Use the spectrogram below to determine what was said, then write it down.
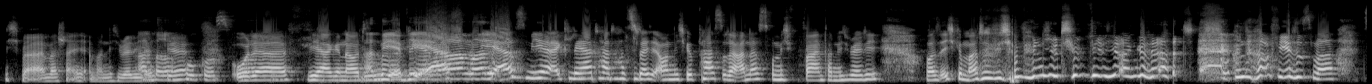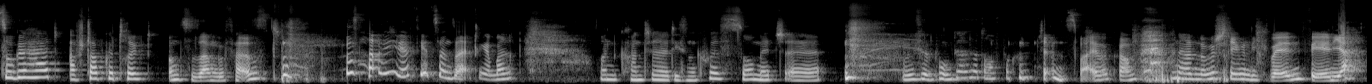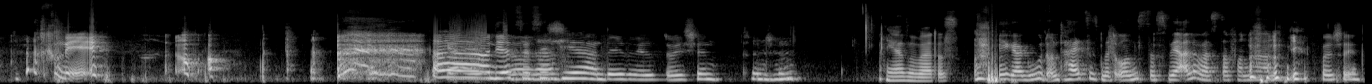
ich war wahrscheinlich einfach nicht ready Anderer dafür. Fokus. Oder, ja genau, das, wie, wie, er, wie er es mir erklärt hat, hat es vielleicht auch nicht gepasst. Oder andersrum, ich war einfach nicht ready. Was ich gemacht habe, ich habe mir ein YouTube-Video angehört und habe jedes Mal zugehört, auf Stopp gedrückt und zusammengefasst. das habe ich mir 14 Seiten gemacht und konnte diesen Kurs somit äh, Wie viele Punkte hast du drauf bekommen? Ich habe zwei bekommen und er hat nur geschrieben, die Quellen fehlen. Ja. Ach nee. Ah, und jetzt sitze ich hier und lese mir das durch. Schön, schön, schön. Ja, so war das. Mega gut und teilst es mit uns, dass wir alle was davon haben. ja, voll schön.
